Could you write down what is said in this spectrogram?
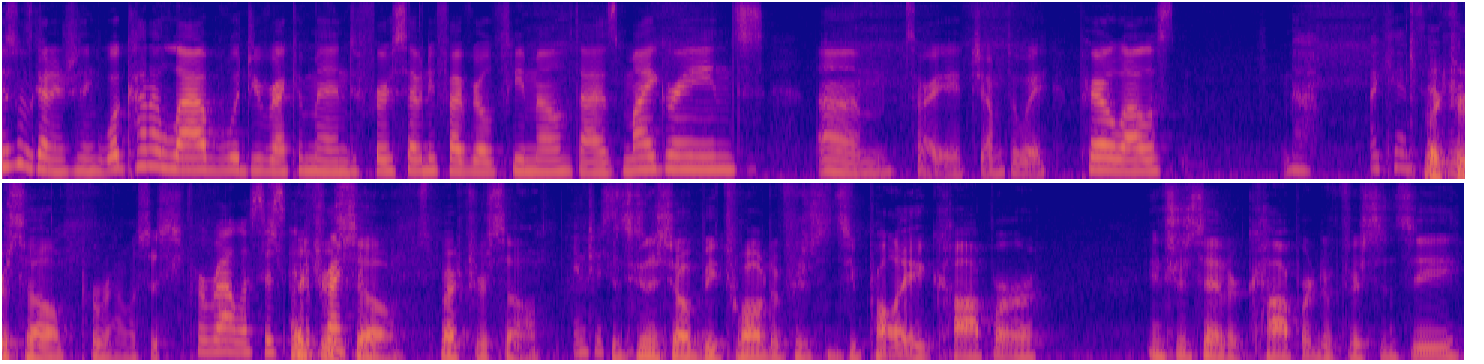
This one's kind of interesting. What kind of lab would you recommend for a 75 year old female that has migraines? Um, sorry, it jumped away. Paralysis. I can't say Spectra words. cell. Paralysis. Paralysis and Spectra depression. cell. SpectraCell. Interesting. It's going to show B12 deficiency, probably a copper, intracellular copper deficiency,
